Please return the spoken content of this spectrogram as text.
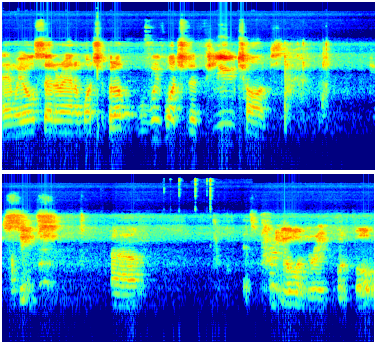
and we all sat around and watched it. But I've, we've watched it a few times since. Um, it's pretty ordinary football.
